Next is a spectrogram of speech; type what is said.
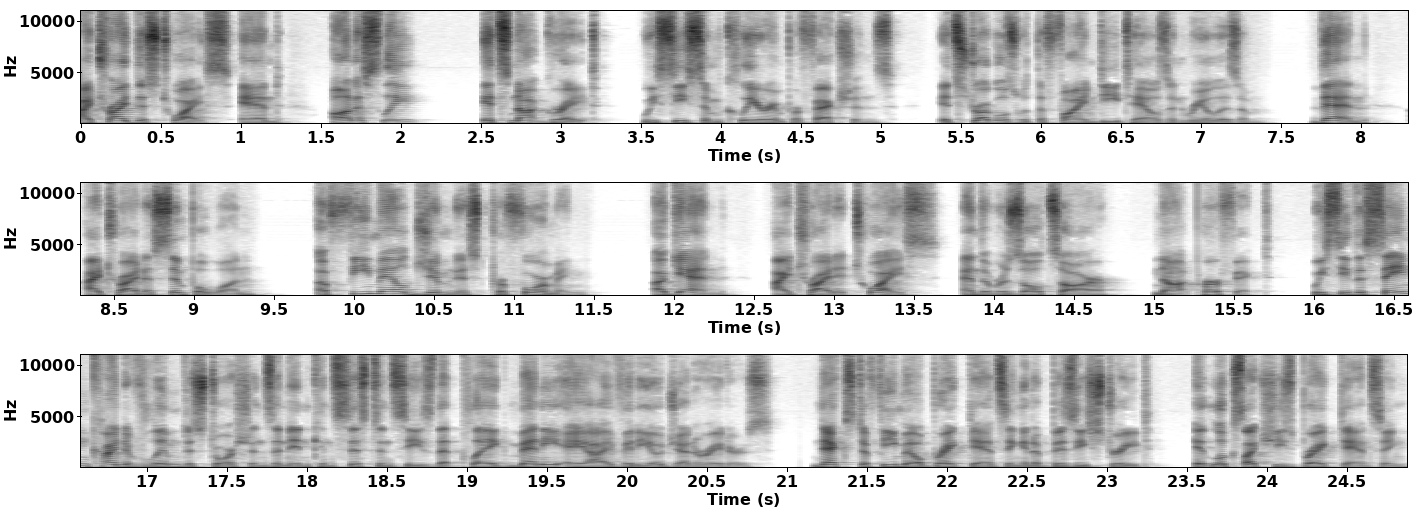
I tried this twice, and honestly, it's not great. We see some clear imperfections. It struggles with the fine details and realism. Then, I tried a simple one, a female gymnast performing. Again, I tried it twice, and the results are not perfect. We see the same kind of limb distortions and inconsistencies that plague many AI video generators. Next, a female breakdancing in a busy street. It looks like she's breakdancing,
